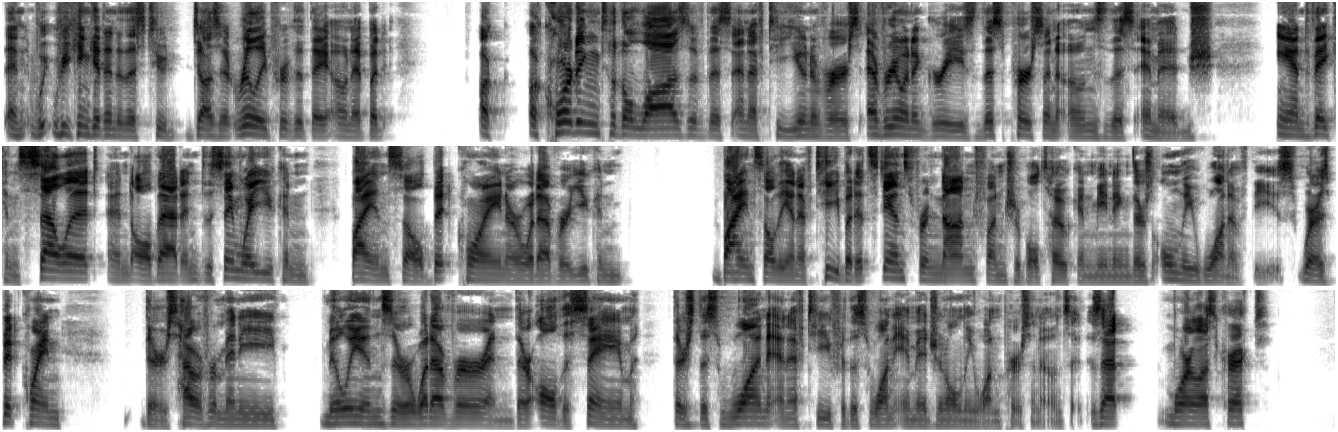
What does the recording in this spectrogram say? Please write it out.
And we, we can get into this too. Does it really prove that they own it? But according to the laws of this NFT universe, everyone agrees this person owns this image and they can sell it and all that. And the same way you can buy and sell Bitcoin or whatever, you can buy and sell the NFT, but it stands for non fungible token, meaning there's only one of these. Whereas Bitcoin, there's however many millions or whatever, and they're all the same. There's this one NFT for this one image, and only one person owns it. Is that more or less correct?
